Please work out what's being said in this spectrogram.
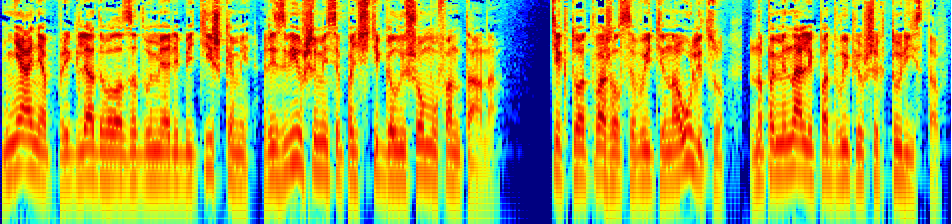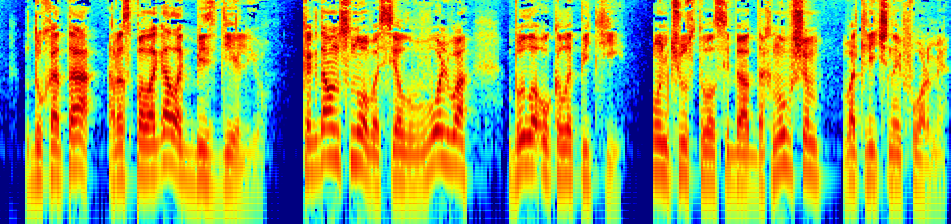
Няня приглядывала за двумя ребятишками, резвившимися почти голышом у фонтана. Те, кто отважился выйти на улицу, напоминали подвыпивших туристов. Духота располагала к безделью. Когда он снова сел в Вольво, было около пяти. Он чувствовал себя отдохнувшим, в отличной форме.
